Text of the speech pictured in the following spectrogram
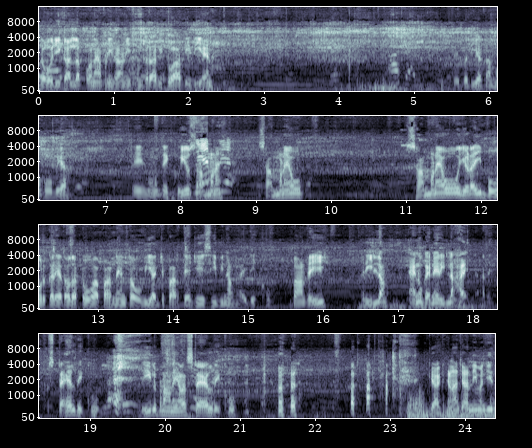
ਲਓ ਜੀ ਕੱਲ ਆਪਾਂ ਨੇ ਆਪਣੀ ਰਾਣੀ ਸੁੰਦਰਾ ਵੀ ਧਵਾਤੀ ਤੀ ਐਨ। ਤੇ ਵਧੀਆ ਕੰਮ ਹੋ ਗਿਆ। ਤੇ ਹੁਣ ਦੇਖੋ ਜੀ ਉਹ ਸਾਹਮਣੇ ਸਾਹਮਣੇ ਉਹ ਸਾਹਮਣੇ ਉਹ ਜਿਹੜਾ ਜੀ ਬੋਰ ਕਰਿਆ ਤਾਂ ਉਹਦਾ ਟੋਆ ਭਰਨੇ ਨੂੰ ਤਾਂ ਉਹ ਵੀ ਅੱਜ ਭਰਤੇ ਜੀਸੀਬੀ ਨਾਲ। ਹਾਏ ਦੇਖੋ, ਬਣ ਰਹੀ ਜੀ ਰੀਲਾਂ। ਇਹਨੂੰ ਕਹਿੰਦੇ ਰੀਲਾਂ। ਹਾਏ ਸਟਾਈਲ ਦੇਖੋ। ਰੀਲ ਬਣਾਉਣੇ ਵਾਲਾ ਸਟਾਈਲ ਦੇਖੋ। ਕਿਆ ਕਹਿਣਾ ਚਾਹਨੀ ਮਨਜੀਤ?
